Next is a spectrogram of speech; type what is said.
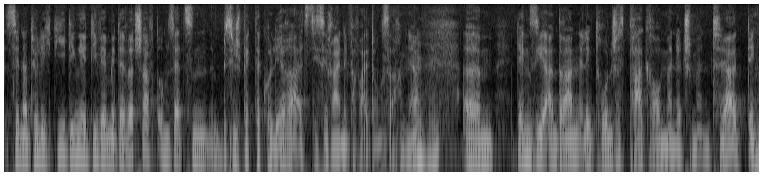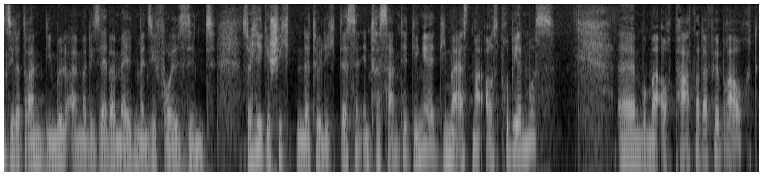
sind natürlich die Dinge, die wir mit der Wirtschaft umsetzen, ein bisschen spektakulärer als diese reinen Verwaltungssachen. Ja? Ähm, denken Sie an dran elektronisches Parkraummanagement. Ja? Denken Sie daran, die Mülleimer, die selber melden, wenn sie voll sind. Solche Geschichten natürlich, das sind interessante Dinge, die man erstmal ausprobieren muss. Ähm, wo man auch Partner dafür braucht,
